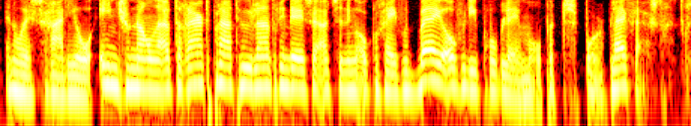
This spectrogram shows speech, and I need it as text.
NOS Radio 1 Journaal. uiteraard praten we u later in deze uitzending ook nog even bij... over die problemen op het spoor. Blijf luisteren. Het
